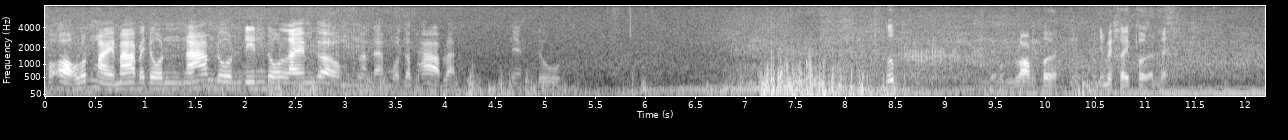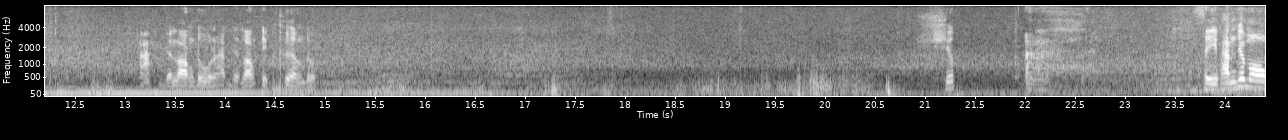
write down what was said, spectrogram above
พอออกรถใหม่มาไปโดนน้ำโดนดินโดนอะไรมันก็นั่นแหละหมดสภาพแล้ว เนี่ยดูปึ๊บ ลองเปิดเนี่ยผมยังไม่เคยเปิดเลยอะเดี๋ยวลองดูนะครับ เดี๋ยวลองติดเครื่องดูชึบสี่พันชั่วโมง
